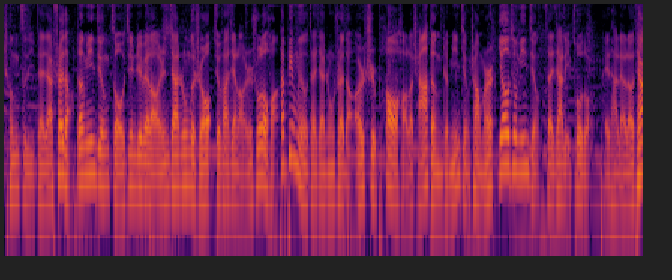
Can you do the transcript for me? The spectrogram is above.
称自己在家摔倒。当民警走进这位老人家中的时候，却发现老人说了谎，他并没有在家中摔倒，而是泡好了茶，等着民警上门，要求民警在家里坐坐，陪他聊聊天。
